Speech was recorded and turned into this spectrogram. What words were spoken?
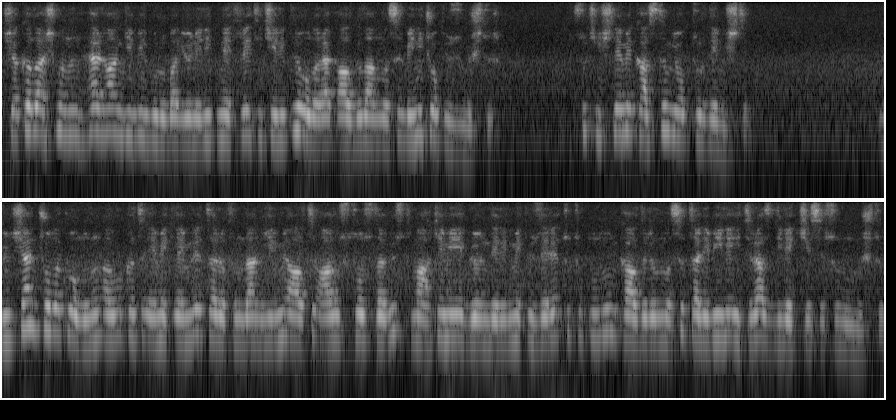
Şakalaşmanın herhangi bir gruba yönelik nefret içerikli olarak algılanması beni çok üzmüştür. Suç işleme kastım yoktur demişti. Gülşen Çolakoğlu'nun avukatı Emek Emre tarafından 26 Ağustos'ta üst mahkemeye gönderilmek üzere tutukluluğun kaldırılması talebiyle itiraz dilekçesi sunulmuştu.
